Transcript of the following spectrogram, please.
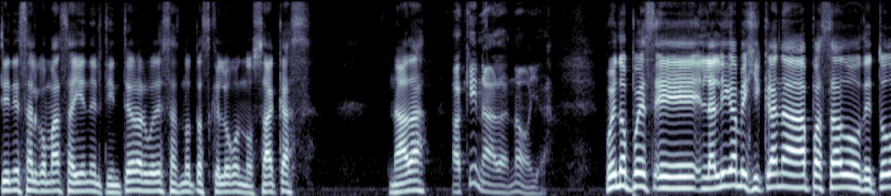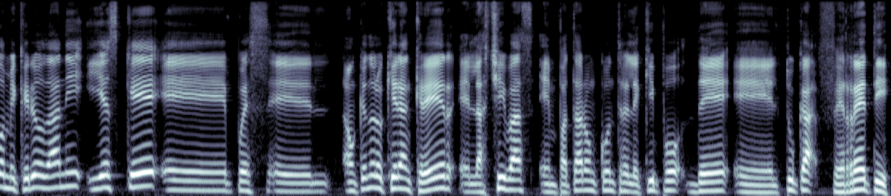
¿Tienes algo más ahí en el tintero? ¿Algo de esas notas que luego nos sacas? Nada. Aquí nada, no, ya. Bueno, pues eh, en la Liga Mexicana ha pasado de todo, mi querido Dani, y es que, eh, pues, el- aunque no lo quieran creer, eh, las Chivas empataron contra el equipo de eh, el Tuca Ferretti.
